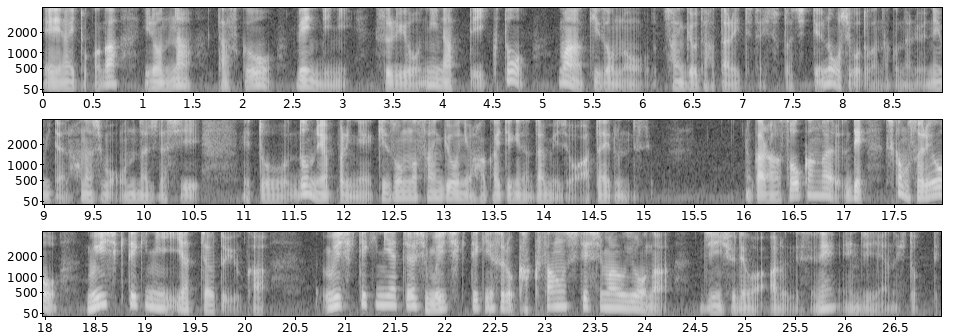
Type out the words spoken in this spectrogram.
AI とかがいろんなタスクを便利にするようになっていくと、まあ、既存の産業で働いてた人たちっていうのをお仕事がなくなるよね、みたいな話も同じだし、えっと、どんどんやっぱりね、既存の産業には破壊的なダメージを与えるんですよ。だからそう考える。で、しかもそれを無意識的にやっちゃうというか、無意識的にやっちゃうし、無意識的にそれを拡散してしまうような人種ではあるんですよね、エンジニアの人って。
